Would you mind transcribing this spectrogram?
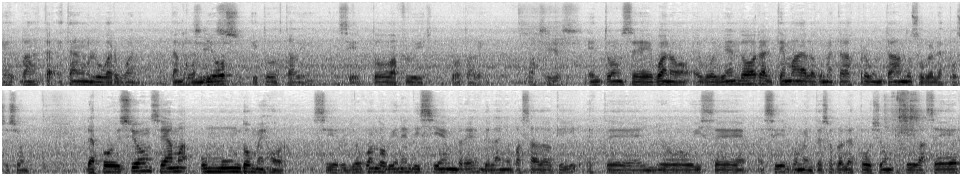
eh, están en un lugar bueno, están con Dios y todo está bien, es decir, todo va a fluir, todo está bien. Así es. Entonces, bueno, eh, volviendo ahora al tema de lo que me estabas preguntando sobre la exposición. La exposición se llama Un Mundo Mejor. Es decir, yo cuando vine en diciembre del año pasado aquí, este, yo hice, es decir, comenté sobre la exposición que se iba a hacer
